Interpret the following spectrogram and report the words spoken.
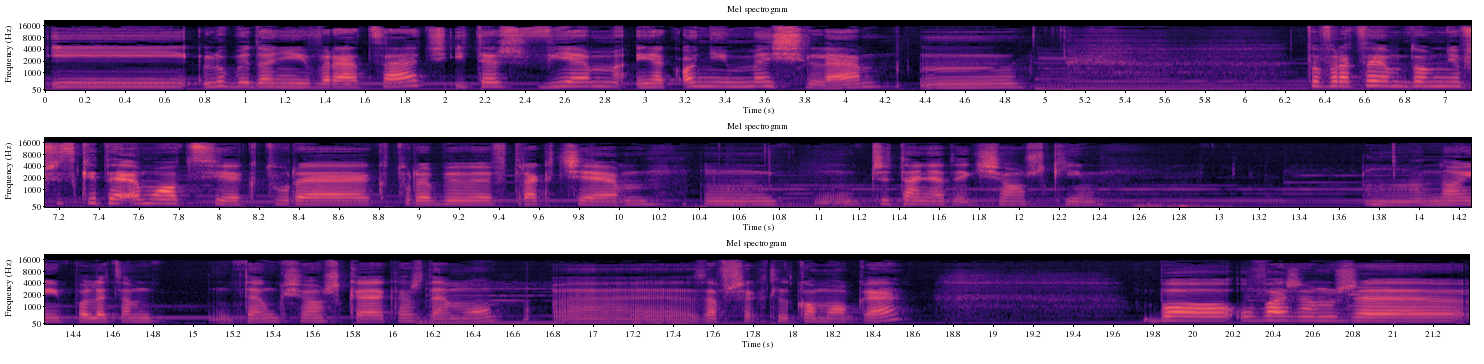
i lubię do niej wracać i też wiem, jak o niej myślę. Mm, to wracają do mnie wszystkie te emocje, które, które były w trakcie mm, czytania tej książki. Mm, no i polecam tę książkę każdemu, e, zawsze jak tylko mogę bo uważam, że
